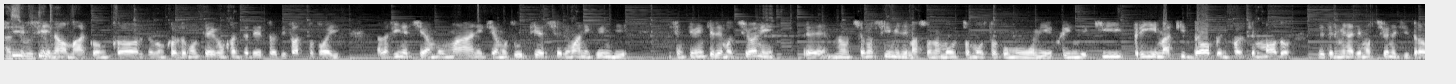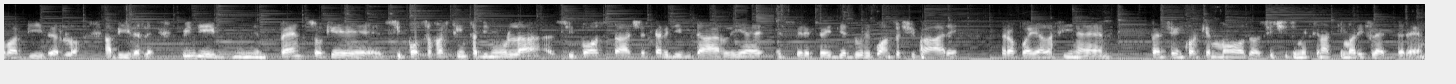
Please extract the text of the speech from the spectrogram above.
assolutamente. Sì, sì, no, ma concordo, concordo con te, con quanto hai detto, di fatto poi alla fine siamo umani, siamo tutti esseri umani, quindi i sentimenti e le emozioni eh, non sono simili ma sono molto molto comuni, quindi chi prima, chi dopo in qualche modo determinate emozioni si trova a, viverlo, a viverle. Quindi mh, penso che si possa far finta di nulla, si possa cercare di evitarli e essere freddi e duri quanto ci pare, però poi alla fine penso che in qualche modo se ci si mette un attimo a riflettere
